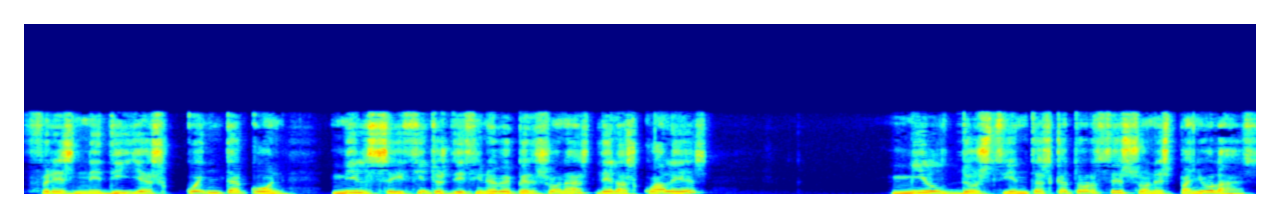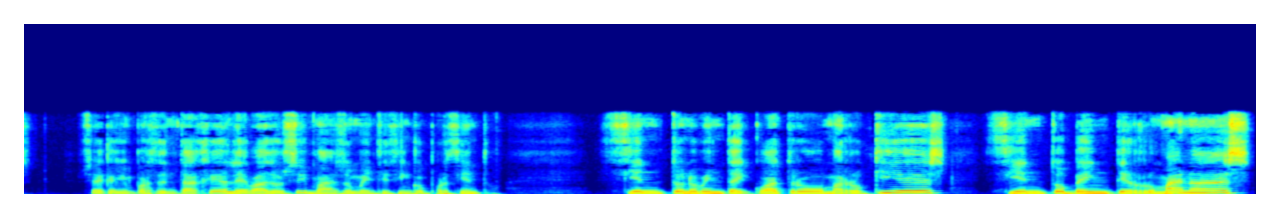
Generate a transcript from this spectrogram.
Fresnedillas cuenta con 1.619 personas, de las cuales 1.214 son españolas. O sea que hay un porcentaje elevado, sí, más de un 25%. 194 marroquíes, 120 rumanas,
